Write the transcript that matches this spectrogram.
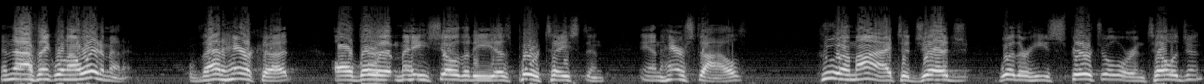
And then I think, well, now wait a minute. That haircut, although it may show that he has poor taste in, in hairstyles, who am I to judge whether he's spiritual or intelligent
